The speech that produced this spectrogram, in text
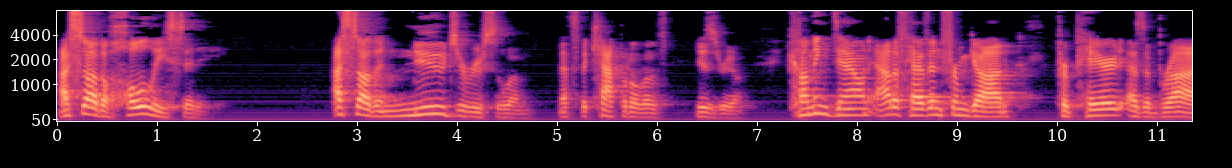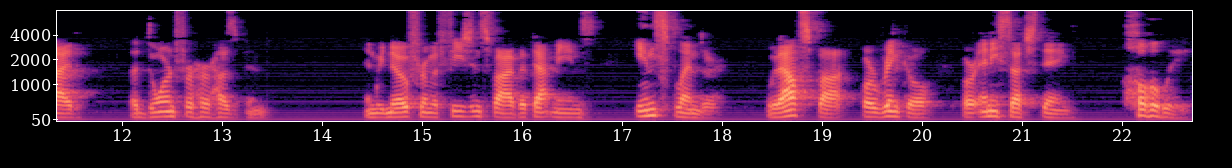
I saw the holy city. I saw the new Jerusalem. That's the capital of Israel. Coming down out of heaven from God prepared as a bride adorned for her husband. And we know from Ephesians 5 that that means in splendor, without spot or wrinkle or any such thing, holy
